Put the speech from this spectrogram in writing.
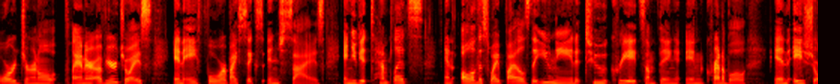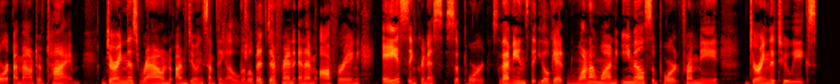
or journal planner of your choice in a 4 by 6 inch size. And you get templates and all of the swipe files that you need to create something incredible in a short amount of time. During this round, I'm doing something a little bit different and I'm offering asynchronous support. So that means that you'll get one on one email support from me during the two weeks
